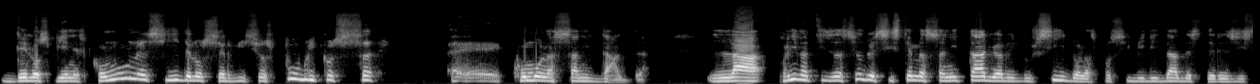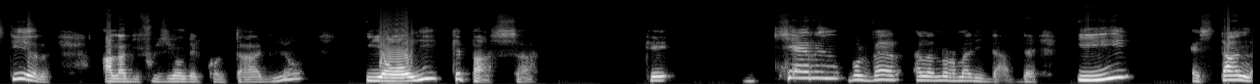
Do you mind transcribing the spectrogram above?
de los bienes comunes y de los servicios públicos eh, como la sanidad. La privatización del sistema sanitario ha reducido las posibilidades de resistir a la difusión del contagio y hoy, ¿qué pasa? Que quieren volver a la normalidad y están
